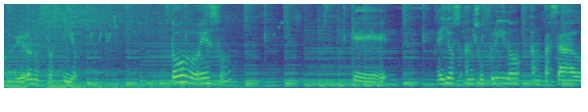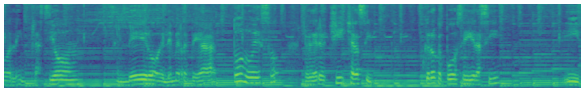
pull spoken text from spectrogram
lo que vivieron nuestros tíos. Todo eso que ellos han sufrido, han pasado, la inflación, Sendero, el MRTA, todo eso, Redero Chichas y creo que puedo seguir así y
